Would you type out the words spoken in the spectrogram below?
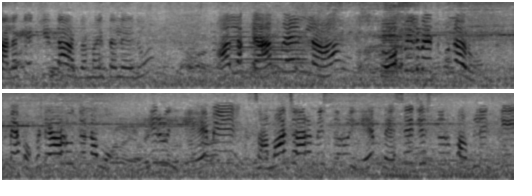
తలకెక్కిందా అర్థమైతలేదు. వాళ్ళ క్యాంపెయిన్ల టోపీలు పెట్టుకున్నారు. మేము ఒకటే అడుగుతున్నాము. మీరు ఏమి సమాచారం ఇస్తారు? ఏం మెసేజ్ ఇస్తారు పబ్లిక్కి?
